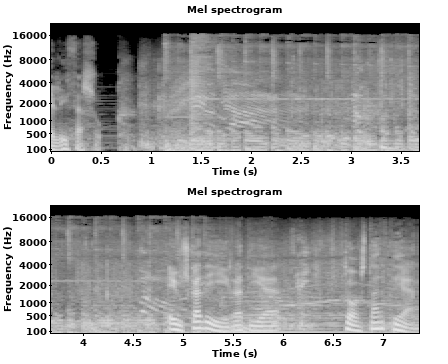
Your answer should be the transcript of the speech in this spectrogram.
Elizazuk. Euskadi irratia tostartean.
